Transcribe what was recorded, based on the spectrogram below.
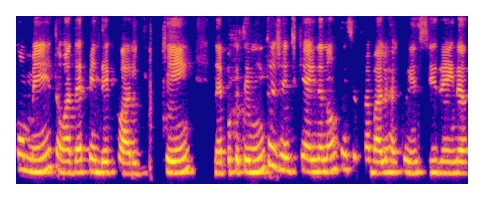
comentam, a depender, claro, de quem, né? Porque tem muita gente que ainda não tem seu trabalho reconhecido ainda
